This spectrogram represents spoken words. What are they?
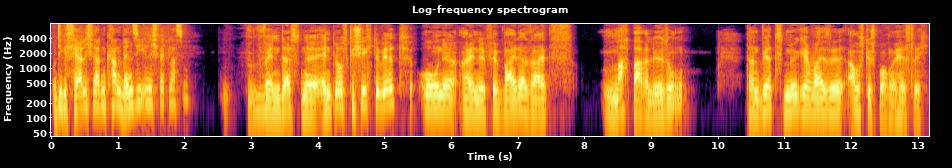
und die gefährlich werden kann, wenn sie ihn nicht weglassen? Wenn das eine Endlosgeschichte wird, ohne eine für beiderseits machbare Lösung, dann wird es möglicherweise ausgesprochen hässlich.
